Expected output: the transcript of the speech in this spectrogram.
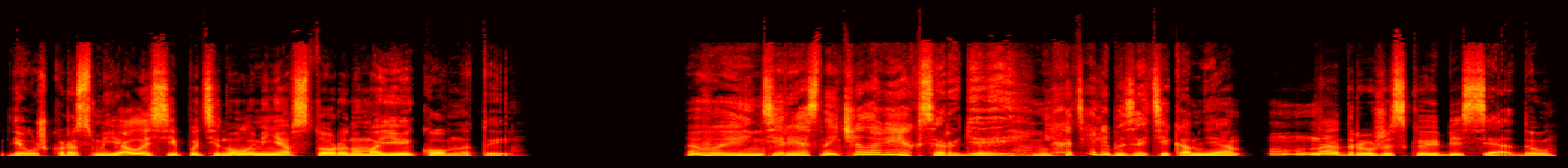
Девушка рассмеялась и потянула меня в сторону моей комнаты. «Вы интересный человек, Сергей. Не хотели бы зайти ко мне на дружескую беседу?»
